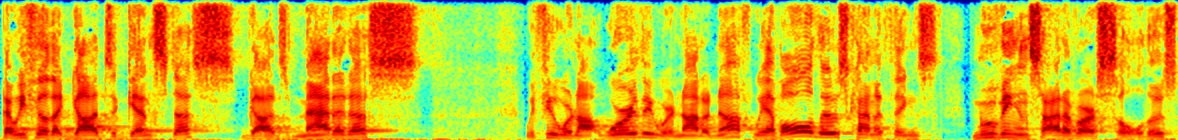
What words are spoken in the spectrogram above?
That we feel that God's against us, God's mad at us. We feel we're not worthy, we're not enough. We have all those kind of things moving inside of our soul, those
